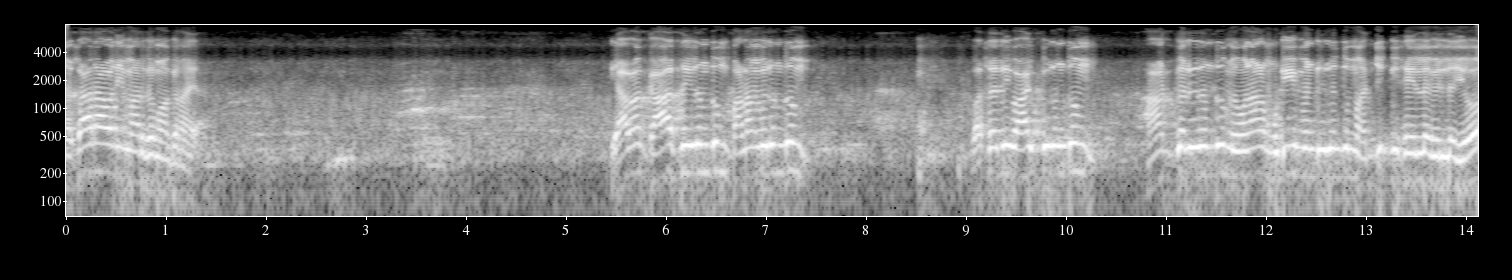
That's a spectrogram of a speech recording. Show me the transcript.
நசாராவை நீ மார்க்கமாக்கினாயா? எவன் காசு இருந்தும் பணம் இருந்தும் வசதி வாய்ப்பு இருந்தும் ஆட்கள் இருந்தும் இவனால் முடியும் என்று இருந்தும் அஞ்சுக்கு செல்லவில்லையோ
